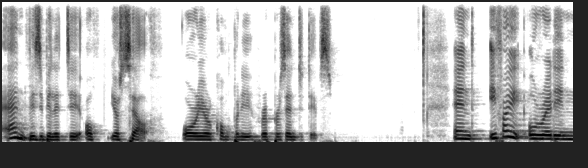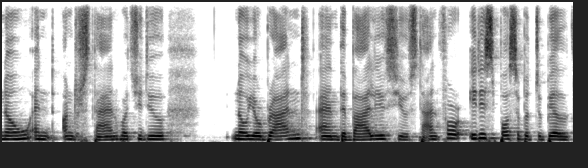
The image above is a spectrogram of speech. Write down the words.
and visibility of yourself or your company representatives. And if I already know and understand what you do, know your brand and the values you stand for, it is possible to build,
